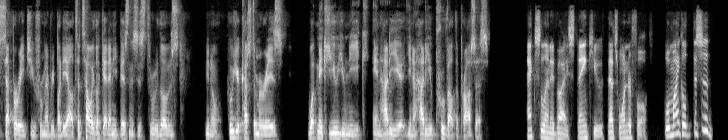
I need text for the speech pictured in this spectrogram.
separates you from everybody else. That's how I look at any business is through those, you know, who your customer is, what makes you unique, and how do you, you know, how do you prove out the process? Excellent advice. Thank you. That's wonderful. Well, Michael, this is a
